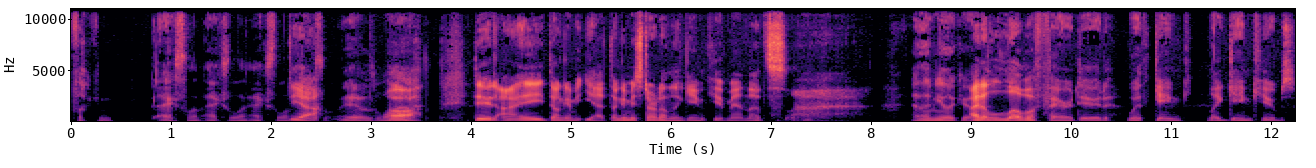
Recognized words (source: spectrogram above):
fucking excellent, excellent, excellent. Yeah. excellent. It was wild. Oh, dude, I don't get me. Yeah, don't get me started on the GameCube, man. That's And then you look at I had a love affair, dude, with game like GameCubes.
